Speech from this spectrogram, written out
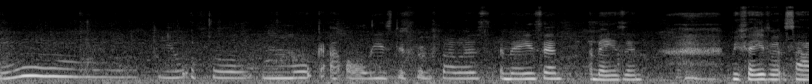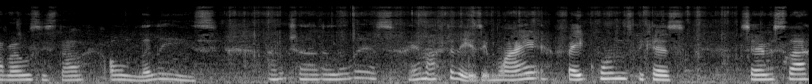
Ooh, beautiful. Look at all these different flowers. Amazing, amazing. My favourites are roses though. Oh, lilies. How are the lilies? I am after these in white, fake ones, because seriously,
